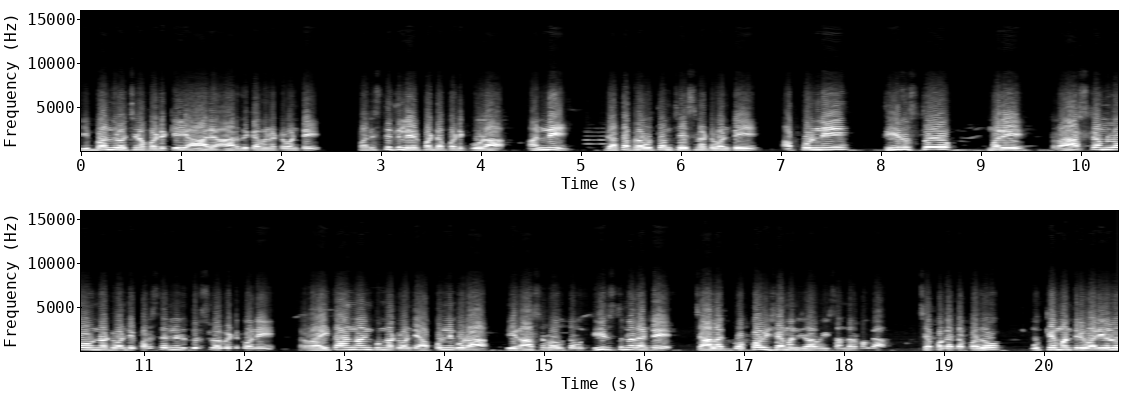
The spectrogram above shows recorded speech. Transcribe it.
ఇబ్బందులు వచ్చినప్పటికీ ఆరు ఆర్థికమైనటువంటి పరిస్థితులు ఏర్పడ్డప్పటికి కూడా అన్ని గత ప్రభుత్వం చేసినటువంటి అప్పుల్ని తీరుస్తూ మరి రాష్ట్రంలో ఉన్నటువంటి పరిస్థితులను దృష్టిలో పెట్టుకొని రైతాంగానికి ఉన్నటువంటి అప్పుల్ని కూడా ఈ రాష్ట్ర ప్రభుత్వం తీరుస్తున్నదంటే చాలా గొప్ప విషయం అని ఈ సందర్భంగా చెప్పక తప్పదు. ముఖ్యమంత్రి వర్యులు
